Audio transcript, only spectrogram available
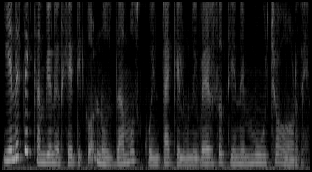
Y en este cambio energético nos damos cuenta que el universo tiene mucho orden.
